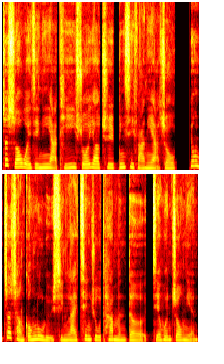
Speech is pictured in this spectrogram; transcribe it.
这时候维吉尼亚提议说要去宾夕法尼亚州。用这场公路旅行来庆祝他们的结婚周年，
